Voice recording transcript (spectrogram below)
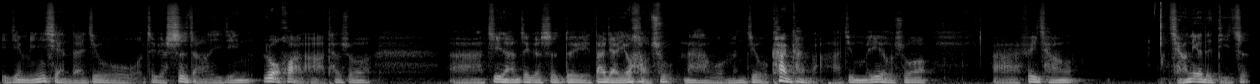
已经明显的就这个市长已经弱化了啊，他说。啊，既然这个是对大家有好处，那我们就看看吧。啊，就没有说啊非常强烈的抵制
